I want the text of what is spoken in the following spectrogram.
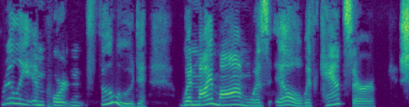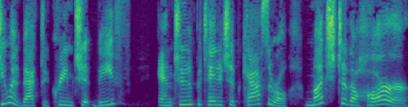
really important food. When my mom was ill with cancer, she went back to cream chip beef and tuna potato chip casserole, much to the horror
